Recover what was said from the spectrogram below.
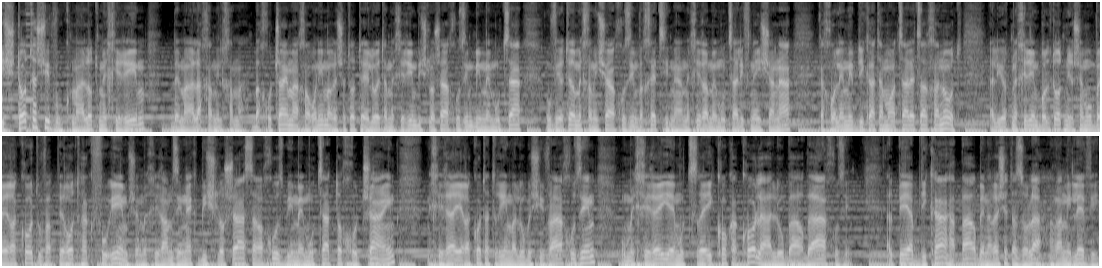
רשתות השיווק מעלות מחירים במהלך המלחמה. בחודשיים האחרונים הרשתות העלו את המחירים בשלושה אחוזים בממוצע וביותר מחמישה אחוזים וחצי מהמחיר הממוצע לפני שנה, כך עולה מבדיקת המועצה לצרכנות. עליות מחירים בולטות נרשמו בירקות ובפירות הקפואים, שמחירם זינק ב-13% אחוז בממוצע תוך חודשיים. מחירי הירקות הטריים עלו ב-7% אחוזים, ומחירי מוצרי קוקה קולה עלו ב-4%. אחוזים. על פי הבדיקה, הפער בין הרשת הזולה, רמי לוי,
